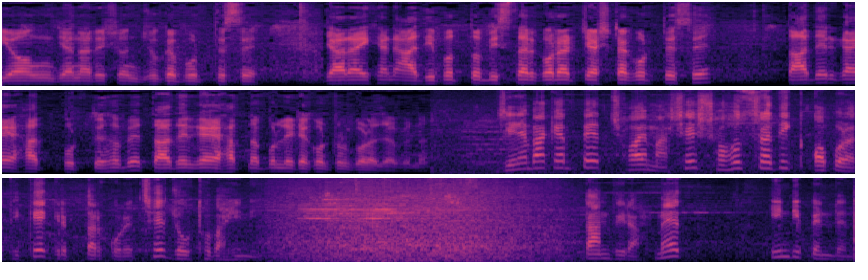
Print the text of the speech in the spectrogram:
ইয়ং জেনারেশন ঝুঁকে পড়তেছে। যারা এখানে আধিপত্য বিস্তার করার চেষ্টা করতেছে তাদের গায়ে হাত পড়তে হবে, তাদের গায়ে হাত না পড়লে এটা কন্ট্রোল করা যাবে না। জেনেভা ক্যাম্পে ছয় মাসে সহস্রাধিক অপরাধীকে গ্রেপ্তার করেছে যৌথ বাহিনী। তানভীর আহমেদ ইন্ডিপেন্ডেন্ট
